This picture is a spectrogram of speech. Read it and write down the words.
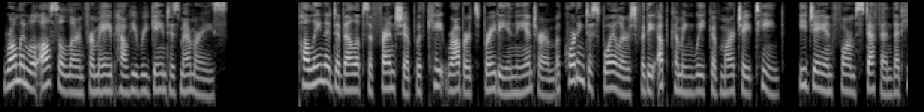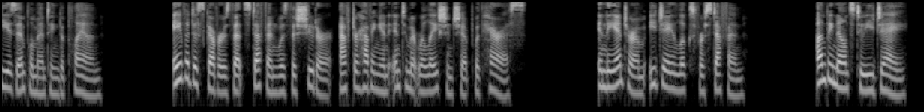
Roman will also learn from Abe how he regained his memories. Paulina develops a friendship with Kate Roberts Brady in the interim according to spoilers for the upcoming week of March 18, EJ informs Stefan that he is implementing the plan. Ava discovers that Stefan was the shooter after having an intimate relationship with Harris. In the interim EJ looks for Stefan. Unbeknownst to EJ,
